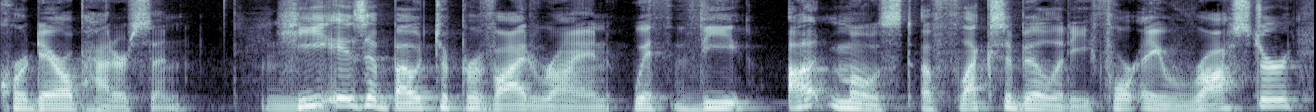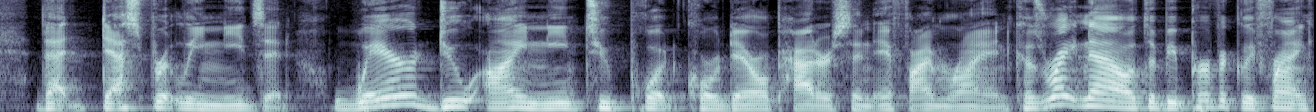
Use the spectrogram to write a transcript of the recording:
Cordarrelle Patterson. He is about to provide Ryan with the utmost of flexibility for a roster that desperately needs it. Where do I need to put Cordarrelle Patterson if I'm Ryan? Because right now, to be perfectly frank,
